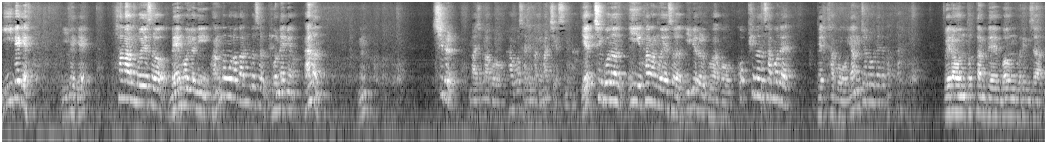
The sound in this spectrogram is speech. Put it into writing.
200에 200에 황학로에서 맹호연이 광동으로 가는 것을 보내며 가는 응? 시를 마지막으로 하고 사진 강의 마치겠습니다. 옛 친구는 이 황학로에서 이별을 구하고 꽃피는 3월에 배 타고 양주로 내려갔다. 외로운 돛담배 먼 그림자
